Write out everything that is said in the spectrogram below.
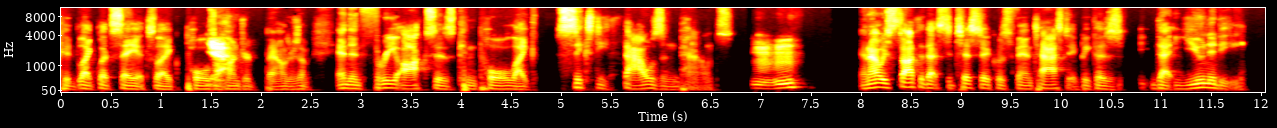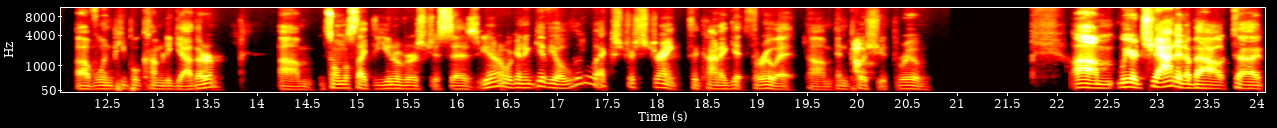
could like let's say it's like pulls a yeah. hundred pounds or something, and then three oxes can pull like sixty thousand pounds. Mm-hmm. And I always thought that that statistic was fantastic because that unity of when people come together, um, it's almost like the universe just says, you know, we're going to give you a little extra strength to kind of get through it um, and push you through. Um, we are chatted about uh,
